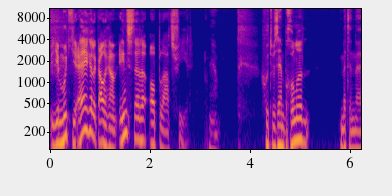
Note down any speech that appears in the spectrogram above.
Je moet je eigenlijk al gaan instellen op plaats 4. Ja. Goed, we zijn begonnen met een uh,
